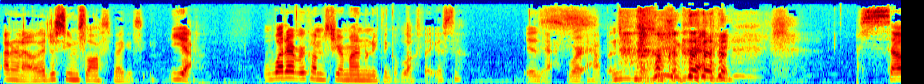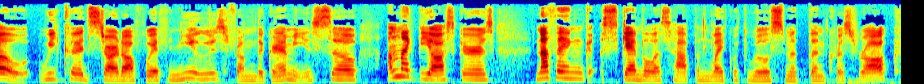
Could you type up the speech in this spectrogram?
I don't know. It just seems Las Vegasy. yeah, whatever comes to your mind when you think of Las Vegas is Yes. where it happened. So, we could start off with news from the Grammys. So, unlike the Oscars, nothing scandalous happened like with Will Smith and Chris Rock.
